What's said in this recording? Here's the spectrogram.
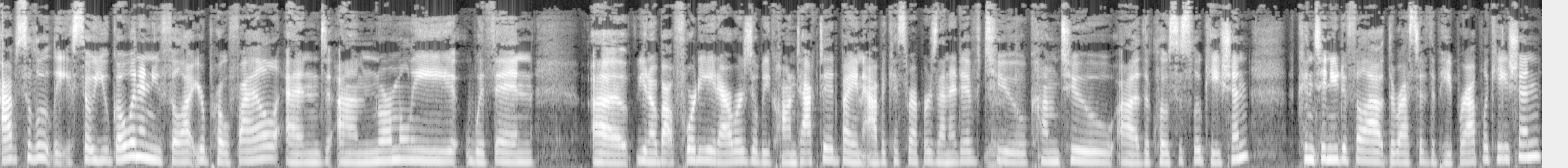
Absolutely. So you go in and you fill out your profile, and um, normally within uh, you know, about 48 hours, you'll be contacted by an abacus representative yeah. to come to uh, the closest location, continue to fill out the rest of the paper application,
